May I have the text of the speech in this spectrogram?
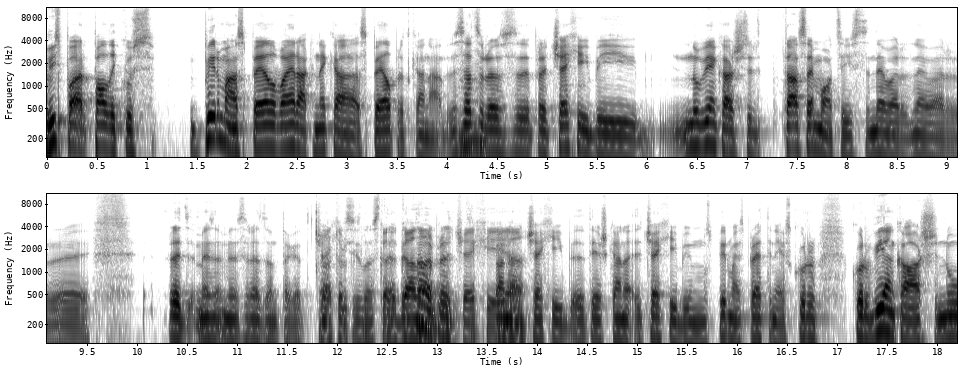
vispār palikusi pirmā spēle vairāk nekā spēle pret Kanādu. Es mm. atceros, pret Čehiju bija nu, vienkārši tās emocijas, nevar. nevar Redz, mēs, mēs redzam, ka Čehijas izlasē Ganā pret Čehiju. Ganā, Čehija, tieši Ganā, Čehija bija mums pirmais pretinieks, kur, kur vienkārši nu,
